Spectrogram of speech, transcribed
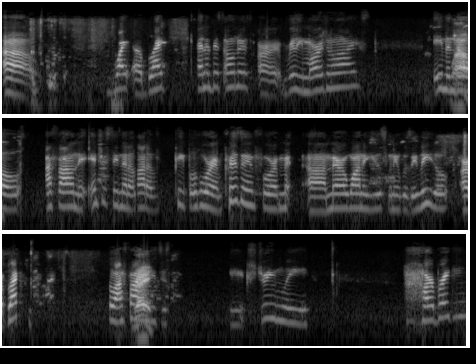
uh, white uh, black cannabis owners are really marginalized. Even Wow. though I found it interesting that a lot of people who are in prison for uh, marijuana use when it was illegal are black people. So I find Right. it just extremely heartbreaking,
